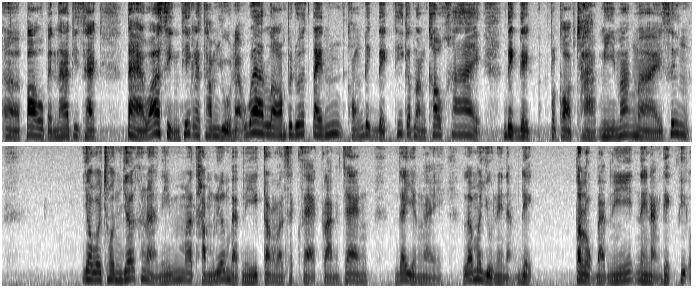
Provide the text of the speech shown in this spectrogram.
เอ่อเป้าเป็นหน้าพี่แซคแต่ว่าสิ่งที่กระทำอยู่นะแวดล้อมไปด้วยเต็นท์ของเด็กๆ ที่กำลังเข้าค่าย เด็กๆประกอบฉากมีมากมาย ซึ่งเยาวชนเยอะขนาดนี้มาทำเรื่องแบบนี้กลางวันแสกๆกลางแจ้งได้ยังไง แล้วมาอยู่ในหนังเด็ก ตลกแบบนี้ในหนังเด็กพี่โอ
